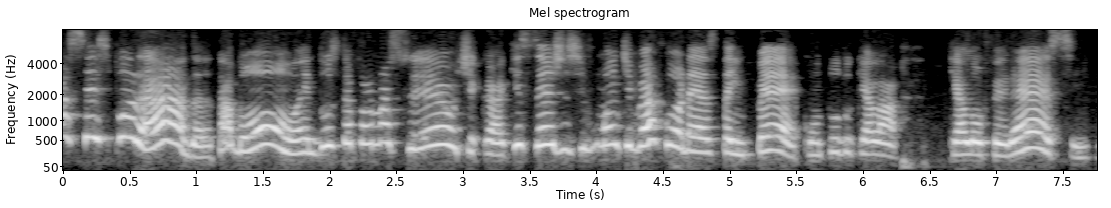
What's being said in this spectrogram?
a ser explorada, tá bom? A indústria farmacêutica, que seja, se mantiver a floresta em pé, com tudo que ela, que ela oferece,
